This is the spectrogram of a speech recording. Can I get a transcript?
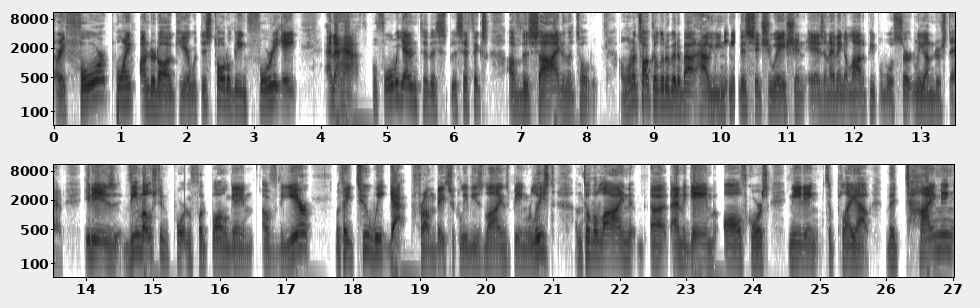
are a four point underdog here, with this total being 48 and a half. Before we get into the specifics of the side and the total, I want to talk a little bit about how unique this situation is, and I think a lot of people will certainly understand. It is the most important football game of the year. with a two week gap from basically these lines being released until the line uh, and the game, all of course, needing to play out. The timing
